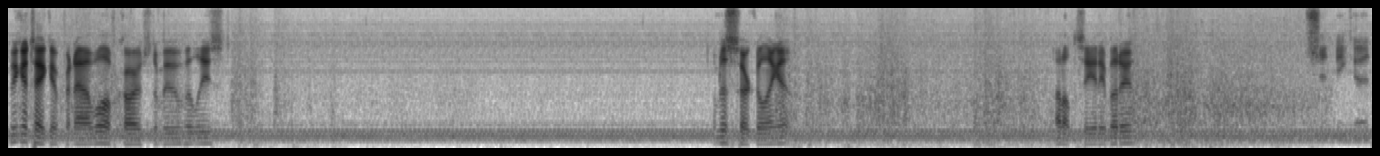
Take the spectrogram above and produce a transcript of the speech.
We can take it for now. We'll have cars to move at least. I'm just circling it. I don't see anybody. Should be good.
